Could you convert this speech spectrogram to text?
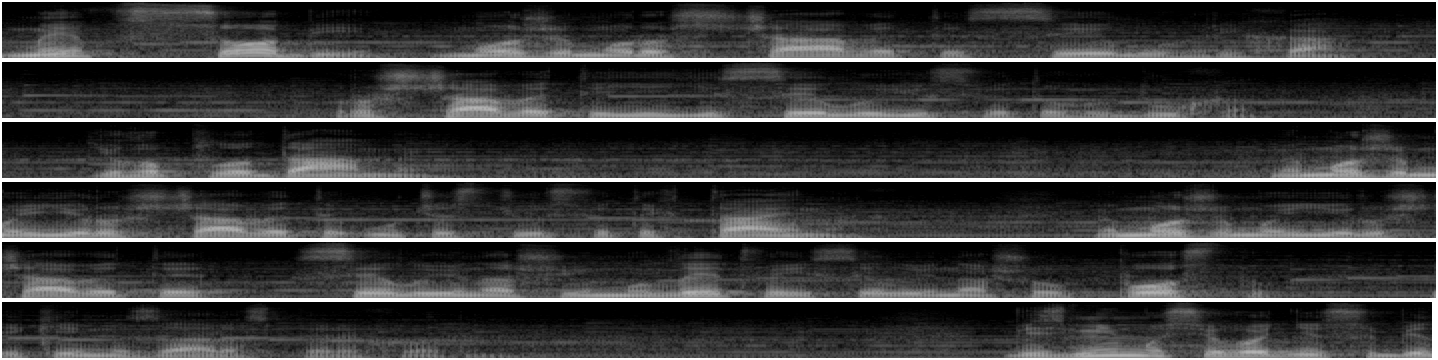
Ми в собі можемо розчавити силу гріха, розчавити її силою Святого Духа, Його плодами. Ми можемо її розчавити участю у святих тайнах. Ми можемо її розчавити силою нашої молитви і силою нашого посту, який ми зараз переходимо. Візьмімо сьогодні собі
